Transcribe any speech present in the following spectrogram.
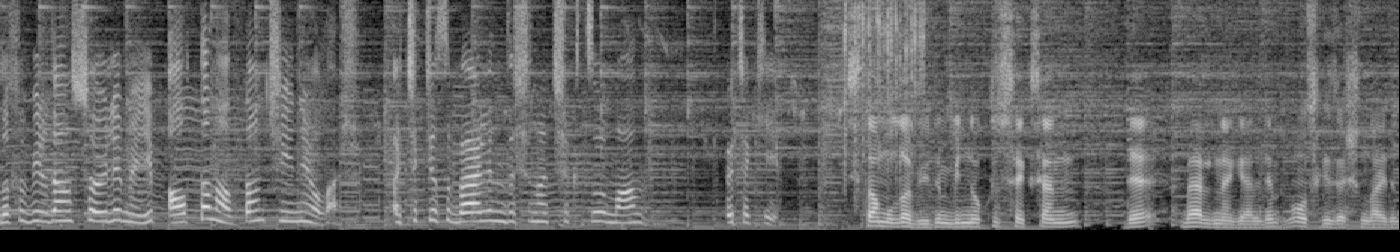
Lafı birden söylemeyip alttan alttan çiğniyorlar. Açıkçası Berlin dışına çıktığım an ötekiyim. İstanbul'da büyüdüm. 1980'de Berlin'e geldim. 18 yaşındaydım.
